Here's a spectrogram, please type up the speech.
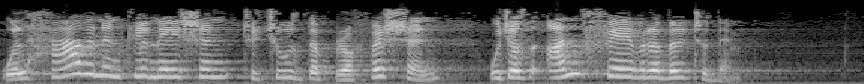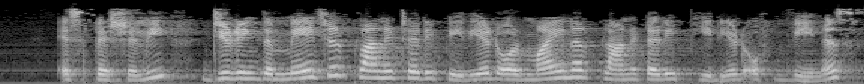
will have an inclination to choose the profession which was unfavorable to them. Especially during the major planetary period or minor planetary period of Venus,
